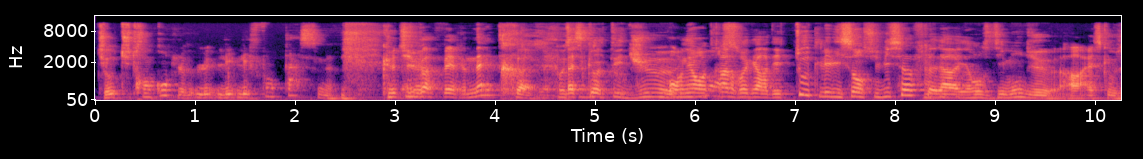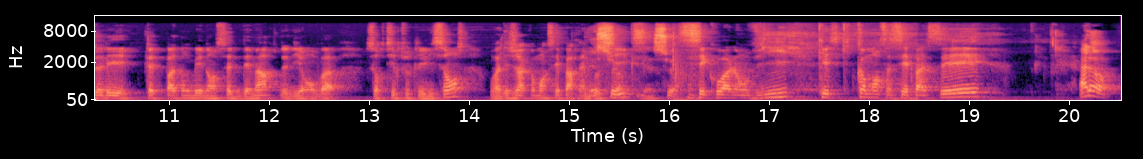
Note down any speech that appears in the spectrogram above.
Tu, tu te rends compte le- le- les, les fantasmes que tu vas faire naître Parce que de jeu. On est en train de regarder toutes les licences Ubisoft là et on se dit mon dieu. Est-ce que vous allez peut-être pas tomber dans cette démarche de dire on va sortir toutes les licences? On va déjà commencer par Rainbow bien Six. C'est quoi l'envie? Qu'est-ce qui comment ça s'est passé? Alors,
